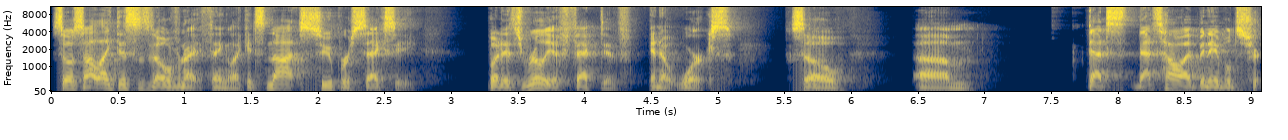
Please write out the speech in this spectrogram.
So it's not like this is an overnight thing. Like it's not super sexy, but it's really effective and it works. So um, that's that's how I've been able to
